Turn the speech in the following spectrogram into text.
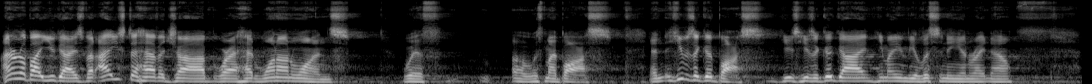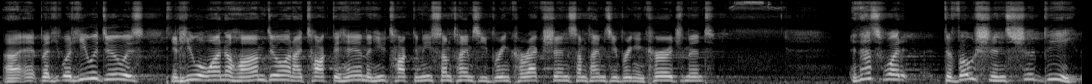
I don't know about you guys, but I used to have a job where I had one on ones with, uh, with my boss. And he was a good boss. He's, he's a good guy. He might even be listening in right now. Uh, but what he would do is you know, he would want to know how I'm doing. I talk to him, and he talk to me. Sometimes he'd bring correction, sometimes he'd bring encouragement. And that's what devotions should be.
